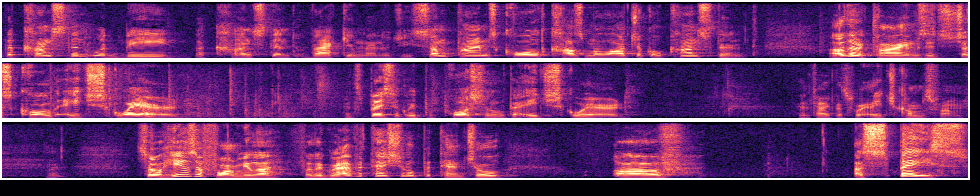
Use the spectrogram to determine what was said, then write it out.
The constant would be the constant vacuum energy, sometimes called cosmological constant. Other times it's just called h squared. It's basically proportional to h squared. In fact, that's where h comes from. So here's a formula for the gravitational potential of a space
